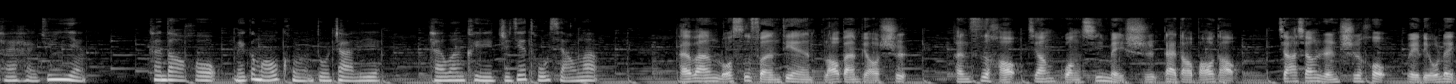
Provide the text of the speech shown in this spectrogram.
台海军演，看到后每个毛孔都炸裂，台湾可以直接投降了。台湾螺蛳粉店老板表示，很自豪将广西美食带到宝岛，家乡人吃后会流泪。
